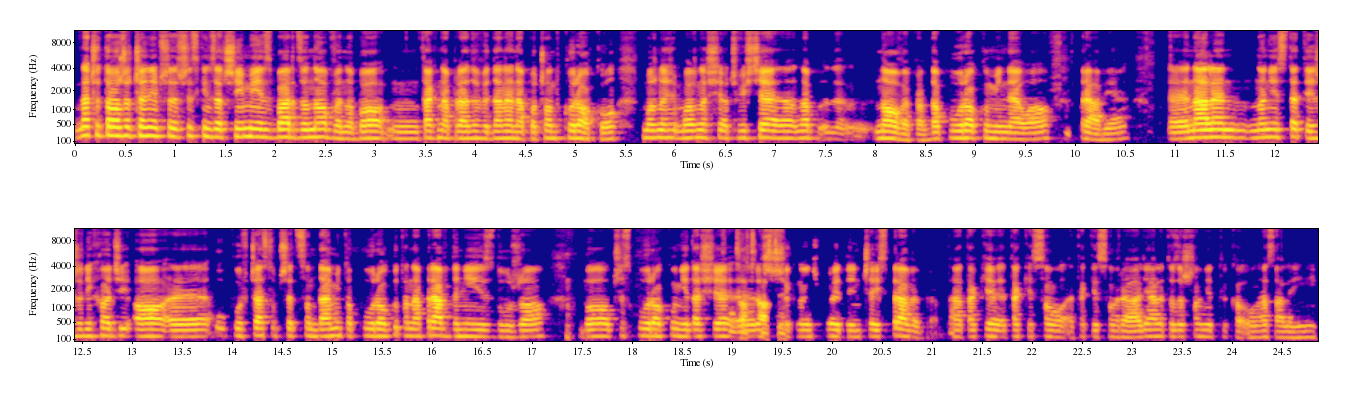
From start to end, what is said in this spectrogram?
znaczy to orzeczenie przede wszystkim zacznijmy jest bardzo nowe, no bo mm, tak naprawdę wydane na początku roku. Można, można się oczywiście no, nowe, prawda? Pół roku minęło prawie. E, no ale no niestety, jeżeli chodzi o e, upływ czasu przed sądami, to pół roku to naprawdę nie jest dużo, bo przez pół roku nie da się rozstrzygnąć pojedynczej sprawy, prawda? Takie, takie, są, takie są realia, ale to zresztą nie tylko u nas, ale i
